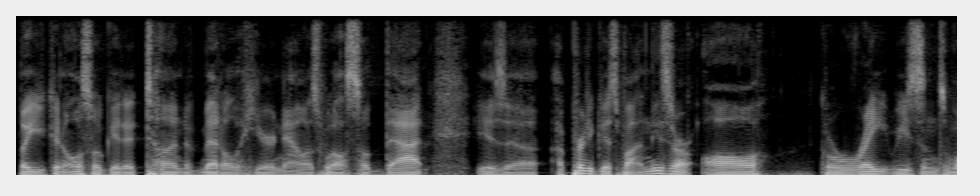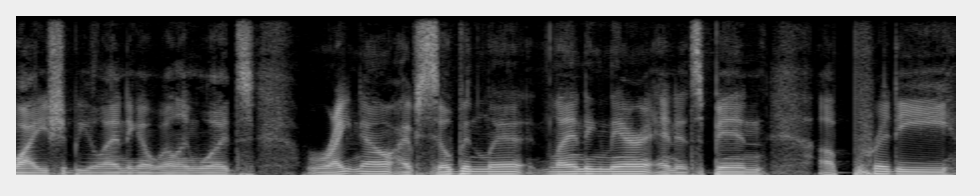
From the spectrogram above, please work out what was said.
but you can also get a ton of metal here now as well. So that is a, a pretty good spot. And these are all great reasons why you should be landing at Wailing Woods. Right now, I've still been la landing there, and it's been a pretty.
